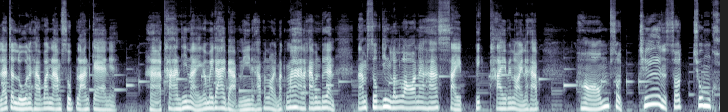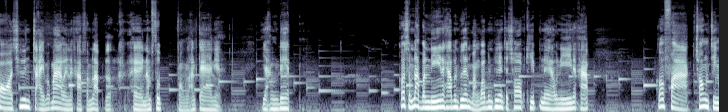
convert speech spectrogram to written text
แล้วจะรู้นะครับว่าน้ำซุปร้านแกเนี่ยหาทานที่ไหนก็ไม่ได้แบบนี้นะครับ อร่อยมากๆนะครับเพื่อนๆ น้ำซุปยิ่งร้อนๆนะฮะใส่พริกไทยไปหน่อยนะครับ หอมสดชื่นสดชุ่มคอชื่นใจมากๆเลยนะครับสำหรับเอ่อน้ำซุปของร้านแกเนี่ยอย่างเด็ด ก็สำหรับวันนี้นะครับเพื่อนๆหวังว่าเพื่อนๆจะชอบคลิปแนวนี้นะครับ ก็ฝากช่องจริง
